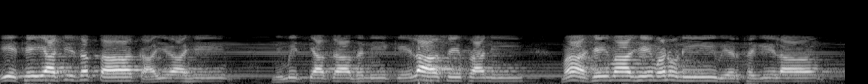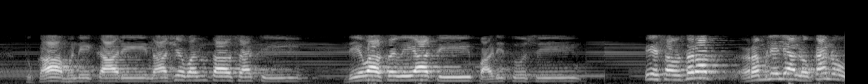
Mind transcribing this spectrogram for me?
येथे याची सत्ता काय आहे? निमित्याचा धनी केला असे प्राणी माझे माझे म्हणून व्यर्थ गेला. तुका म्हणे कारी नाशवंतासाठी देवासवे आटी पाडितोसी. हे संसारात रमलेल्या लोकांनो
